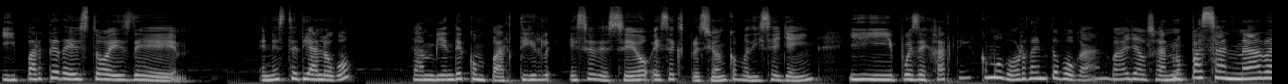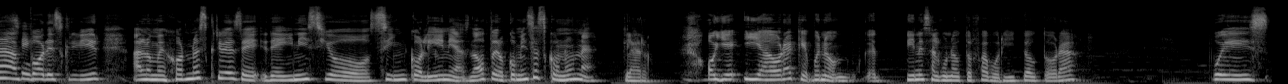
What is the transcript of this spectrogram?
y parte de esto es de en este diálogo también de compartir ese deseo, esa expresión, como dice Jane, y pues dejarte ir como gorda en tobogán, vaya, o sea, no pasa nada por escribir, a lo mejor no escribes de, de, inicio cinco líneas, ¿no? Pero comienzas con una. Claro. Oye, y ahora que, bueno, ¿tienes algún autor favorito, autora? Pues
